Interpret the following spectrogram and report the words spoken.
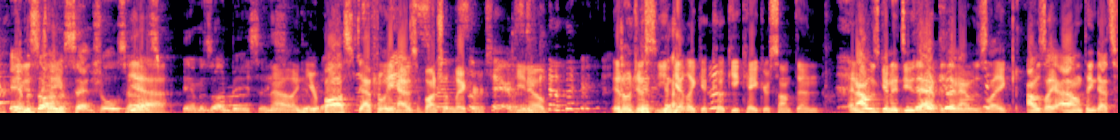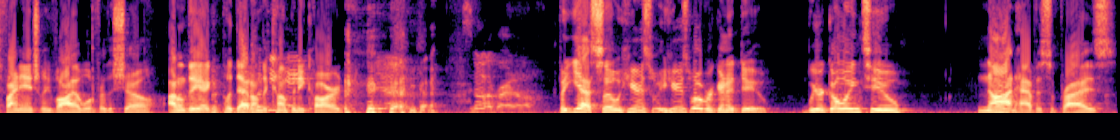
just Amazon tape- Essentials has Yeah. Amazon Basics. No, and your boss out. definitely has a bunch of strip some liquor. You know, together. it'll just you can get like a cookie cake or something. And I was gonna do that, but then I was like, I was like, I don't think that's financially viable for the show. I don't think I could put that on the company cake? card. Yeah. it's not a write off. But yeah, so here's here's what we're gonna do. We're going to not have a surprise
